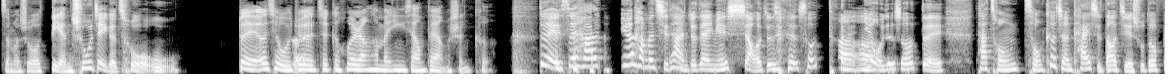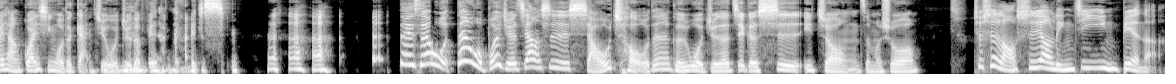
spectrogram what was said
怎么说点出这个错误，对，而且我觉得这个会让他们印象非常深刻。对，所以他因为他们其他人就在那边笑，就是说对，嗯嗯因为我就说对他从从课程开始到结束都非常关心我的感觉，我觉得非常开心。对，所以我但是我不会觉得这样是小丑，但是可是我觉得这个是一种怎么说？就是老师要灵机应变啊，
